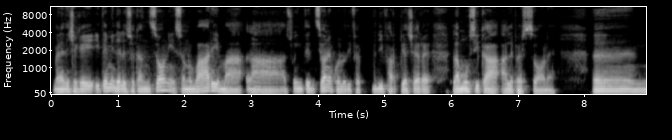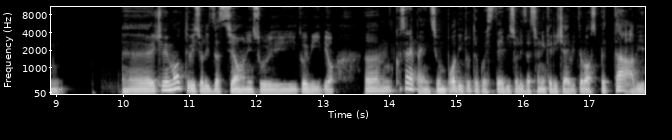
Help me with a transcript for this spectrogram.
Bene, dice che i temi delle sue canzoni sono vari, ma la sua intenzione è quello di, fa- di far piacere la musica alle persone. Ehm, eh, ricevi molte visualizzazioni sui tuoi video. Ehm, cosa ne pensi un po' di tutte queste visualizzazioni che ricevi? Te lo aspettavi?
